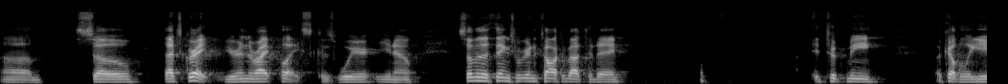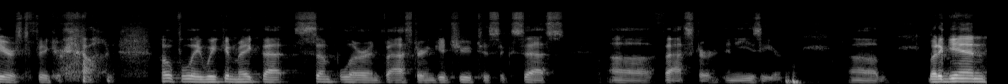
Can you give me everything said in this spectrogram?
Um, so that's great. You're in the right place because we're you know some of the things we're going to talk about today. It took me a couple of years to figure out. Hopefully, we can make that simpler and faster and get you to success uh, faster and easier. Um, but again,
